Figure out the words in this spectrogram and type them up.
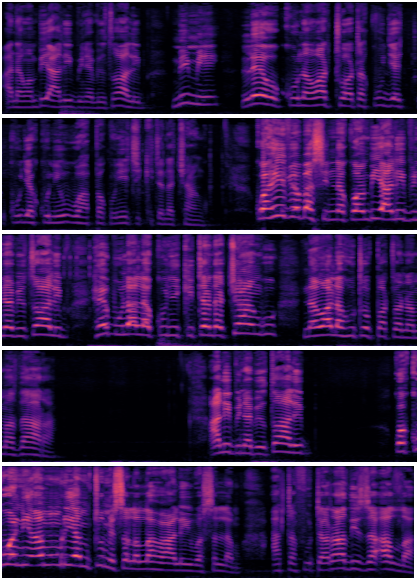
anamwambia ali bin abi talib mimi leo kuna watu watakuja kuja kuniua hapa kwenye hichi kitanda changu kwa hivyo basi ninakwambia ali bin abi talib hebu lala kwenye kitanda changu na wala hutopatwa na madhara. Ali bin abi talib kwa kuwa ni amri ya mtume salllahu alaihi wasallam atafuta radhi za allah.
